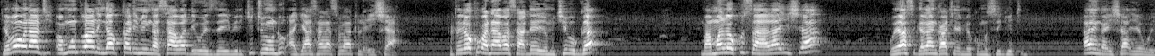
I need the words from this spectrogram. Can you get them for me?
kyova obona nti omuntu alinga ku kalimi nga saawa diweze ibiri kitundu ajasala solatul isha. Tutera okuba n'abasaada eyo mu kibuga mwamala okusaala isha weyasigala nga atyeme ku musigiti. Aye nga isha yewe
